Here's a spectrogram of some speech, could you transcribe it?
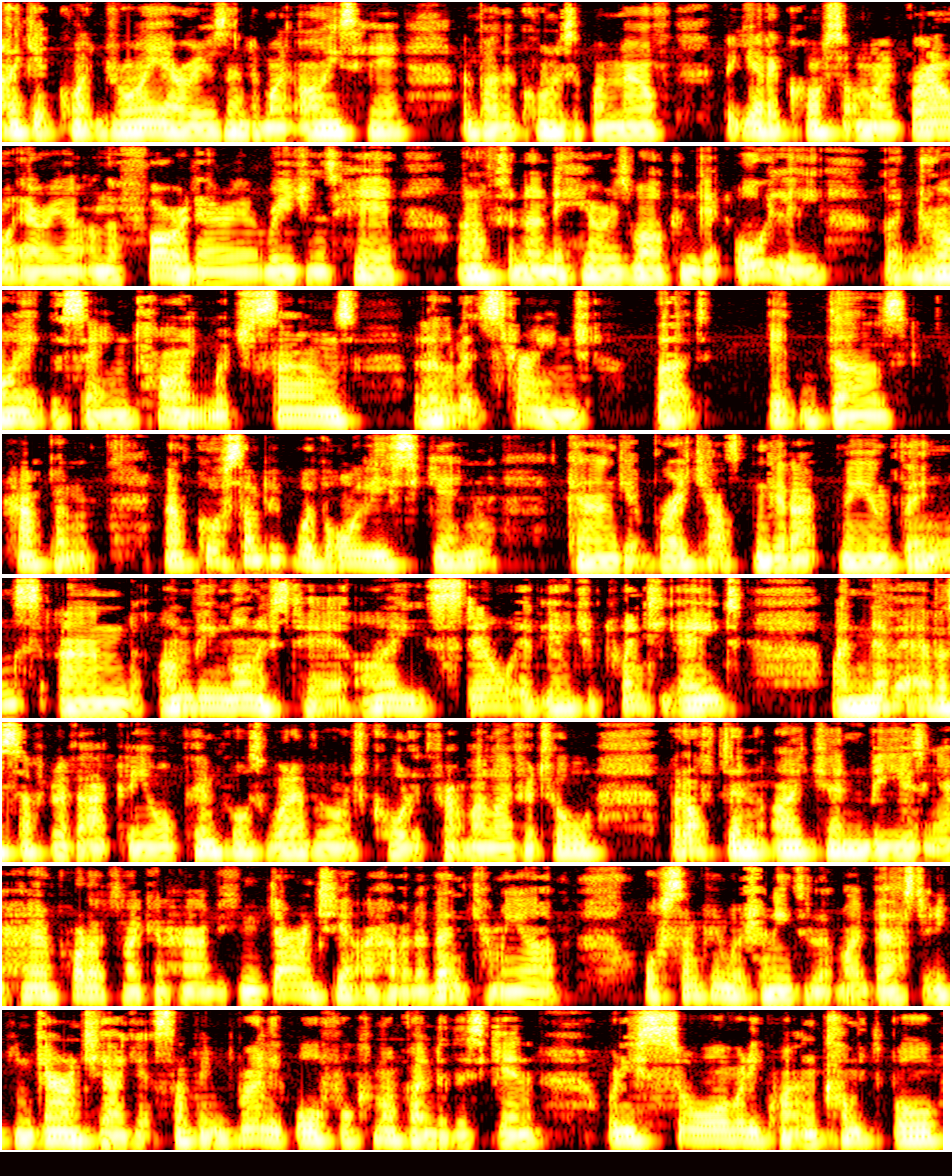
I get quite dry areas under my eyes here and by the corners of my mouth, but yet across on my brow area and the forehead area regions here and often under here as well can get oily but dry at the same time, which sounds a little bit strange, but it does happen. Now, of course, some people with oily skin can get breakouts, can get acne and things. And I'm being honest here, I still, at the age of 28, I never ever suffered with acne or pimples, whatever you want to call it, throughout my life at all. But often I can be using a hair product, I can have, you can guarantee I have an event coming up or something which I need to look my best, and you can guarantee I get something really awful come up under the skin, really sore, really quite uncomfortable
